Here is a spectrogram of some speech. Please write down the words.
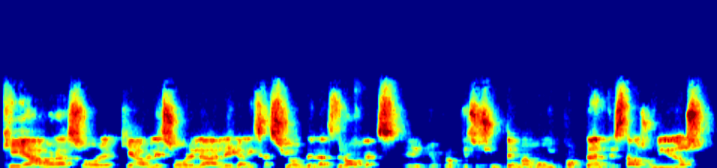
que, habla sobre, que hable sobre la legalización de las drogas. Eh, yo creo que eso es un tema muy importante. Estados Unidos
